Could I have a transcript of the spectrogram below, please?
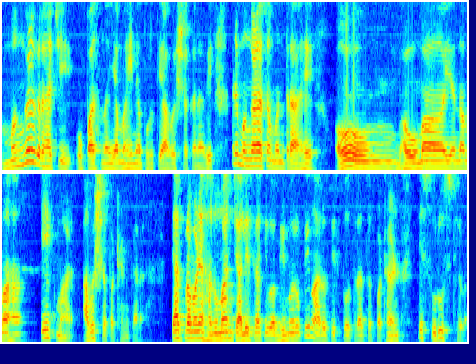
मंगळ ग्रहाची उपासना या महिन्यापुरती अवश्य करावी आणि मंगळाचा मंत्र आहे ओम भौमाय नमः. एक माळ अवश्य पठण करा. त्याचप्रमाणे हनुमान चालिसा किंवा भीमरूपी मारुती स्तोत्राचं पठण हे सुरूच ठेवा.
